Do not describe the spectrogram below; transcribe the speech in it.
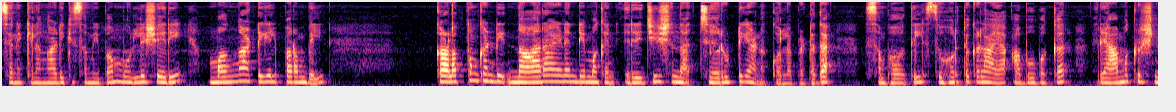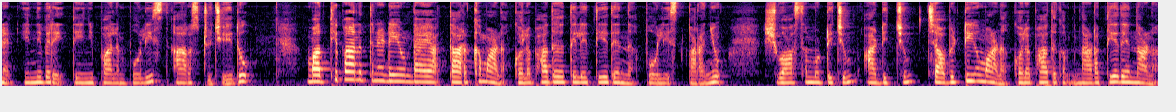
ചെനക്കിലങ്ങാടിക്ക് സമീപം മുല്ലശ്ശേരി മങ്ങാട്ടിയിൽ പറമ്പിൽ കളത്തുംകണ്ടി നാരായണന്റെ മകൻ രജീഷ് എന്ന ചെറുട്ടിയാണ് കൊല്ലപ്പെട്ടത്. സംഭവത്തിൽ സുഹൃത്തുക്കളായ അബൂബക്കർ രാമകൃഷ്ണൻ എന്നിവരെ തേഞ്ഞിപ്പാലം പോലീസ് അറസ്റ്റ് ചെയ്തു. മദ്യപാനത്തിനിടെയുണ്ടായ തർക്കമാണ് കൊലപാതകത്തിലെത്തിയതെന്ന് പോലീസ് പറഞ്ഞു. ശ്വാസം മുട്ടിച്ചും അടിച്ചും ചവിട്ടിയുമാണ് കൊലപാതകം നടത്തിയതെന്നാണ്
